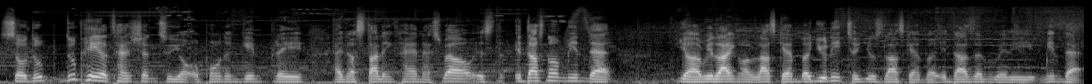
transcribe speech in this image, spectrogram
So do do pay attention to your opponent gameplay and your starting hand as well. It's, it does not mean that you are relying on last gambler. You need to use last gambler. It doesn't really mean that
